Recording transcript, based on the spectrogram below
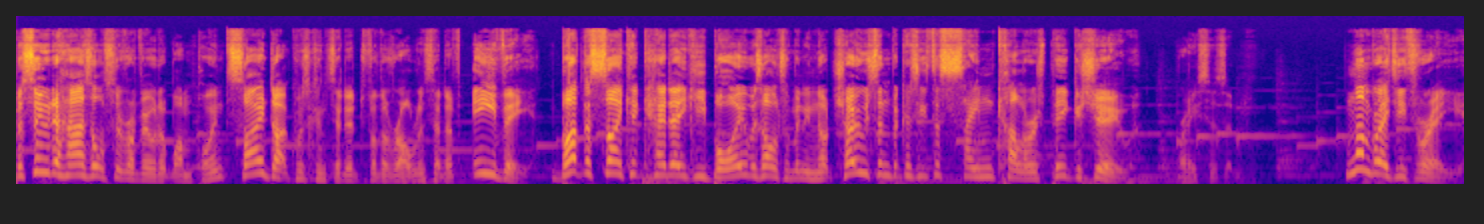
Masuda has also revealed at one point Psyduck was considered for the role instead of Eevee, but the psychic headachy boy was ultimately not chosen because he's the same colour as Pikachu. Racism. Number 83.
